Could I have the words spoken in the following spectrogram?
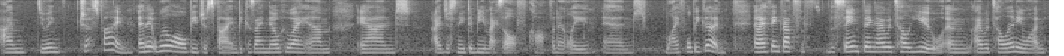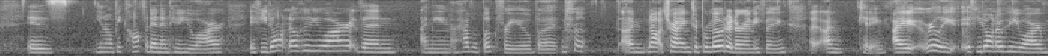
I'm doing just fine. And it will all be just fine because I know who I am and I just need to be myself confidently and life will be good. And I think that's the same thing I would tell you and I would tell anyone is, you know, be confident in who you are. If you don't know who you are, then I mean, I have a book for you, but I'm not trying to promote it or anything. I, am kidding. I really, if you don't know who you are,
